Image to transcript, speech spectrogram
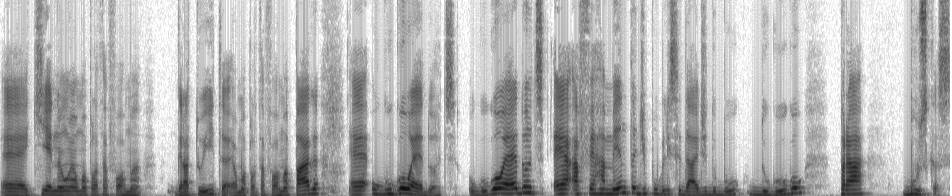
é, que não é uma plataforma gratuita, é uma plataforma paga, é o Google AdWords. O Google AdWords é a ferramenta de publicidade do, do Google para buscas.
